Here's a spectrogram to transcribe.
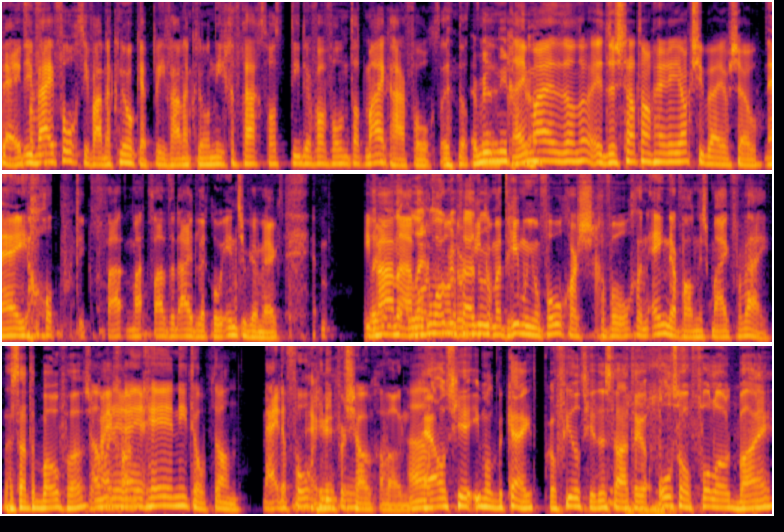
Nee, van mij volgt Ivana Knul. Ik heb Ivana Knul niet gevraagd wat die ervan vond dat Mike haar volgde. Dat, Heb je het eh, niet Nee, maar dan, er staat dan geen reactie bij of zo. Nee, god, moet ik Vaten uitleggen hoe Instagram werkt. leg Ivana hem wordt ook gewoon even uit hoe- door 3,3 miljoen volgers gevolgd. En één daarvan is Mike Verwij. Dan staat er boven. Zo Oh, kan maar die gewoon- reageer je niet op dan? Nee, dan volg je die persoon gewoon. Oh. Ja, als je iemand bekijkt, profieltje, dan staat er also followed by.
